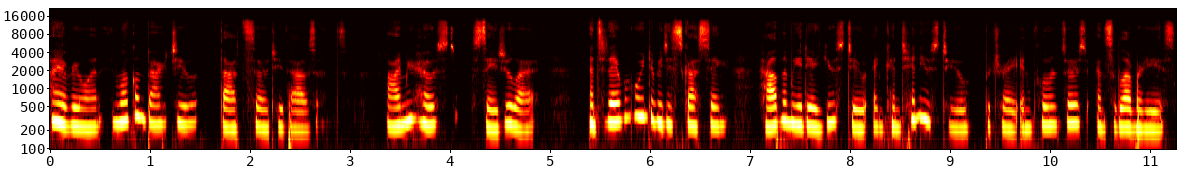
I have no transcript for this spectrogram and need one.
Hi, everyone, and welcome back to That's So 2000s. I'm your host, Sage Roulette, and today we're going to be discussing how the media used to and continues to portray influencers and celebrities,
